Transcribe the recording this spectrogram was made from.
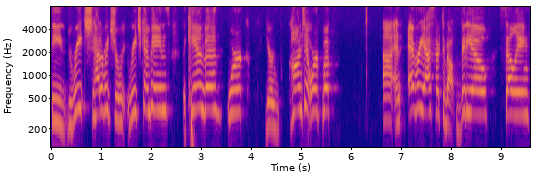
the reach, how to reach your reach campaigns, the Canva work, your content workbook, uh, and every aspect about video, selling,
